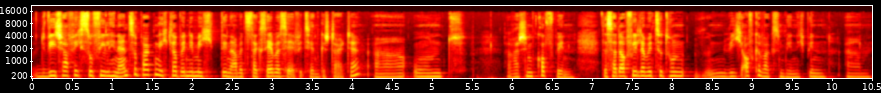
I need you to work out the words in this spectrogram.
Wie schaffe ich so viel hineinzupacken? Ich glaube, indem ich den Arbeitstag selber sehr effizient gestalte äh, und rasch im Kopf bin. Das hat auch viel damit zu tun, wie ich aufgewachsen bin. Ich bin ähm,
